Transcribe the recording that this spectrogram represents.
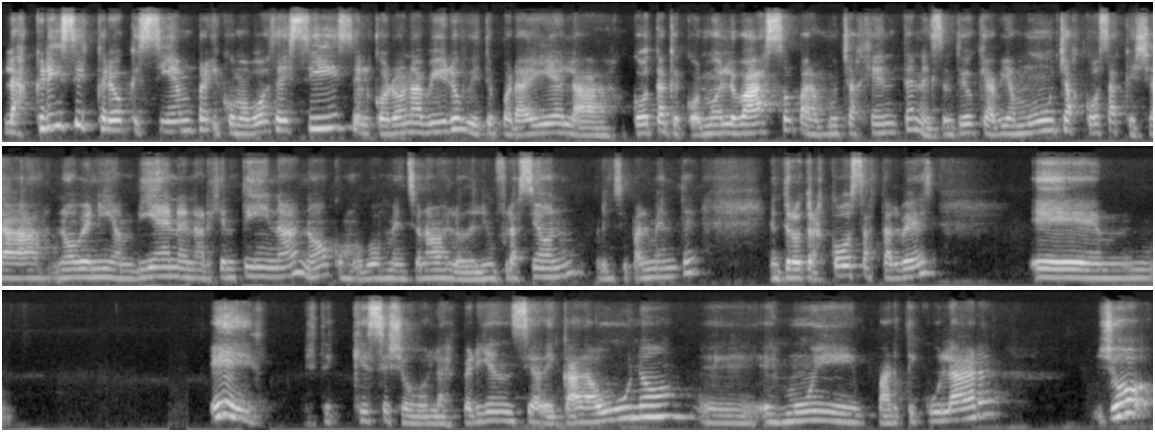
Las crisis creo que siempre, y como vos decís, el coronavirus, viste, por ahí es la gota que colmó el vaso para mucha gente, en el sentido que había muchas cosas que ya no venían bien en Argentina, ¿no? Como vos mencionabas, lo de la inflación principalmente, entre otras cosas tal vez. Eh, qué sé yo, la experiencia de cada uno eh, es muy particular. Yo,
